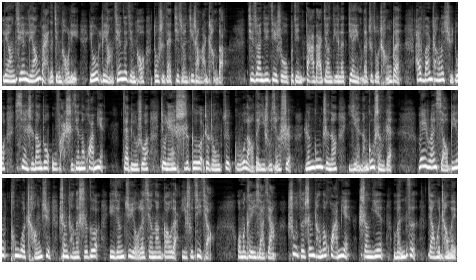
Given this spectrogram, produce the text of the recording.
两千两百个镜头里，有两千个镜头都是在计算机上完成的。计算机技术不仅大大降低了电影的制作成本，还完成了许多现实当中无法实现的画面。再比如说，就连诗歌这种最古老的艺术形式，人工智能也能够胜任。微软小冰通过程序生成的诗歌已经具有了相当高的艺术技巧。我们可以想象，数字生成的画面、声音、文字将会成为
